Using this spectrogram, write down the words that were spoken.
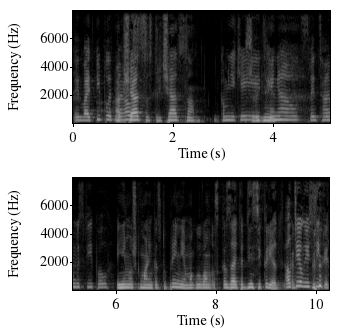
invite people at my house, общаться, встречаться. communicate, людьми. hang out, spend time with people. И немножко маленькое отступление, могу вам сказать один секрет. I'll Как- tell you a secret.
